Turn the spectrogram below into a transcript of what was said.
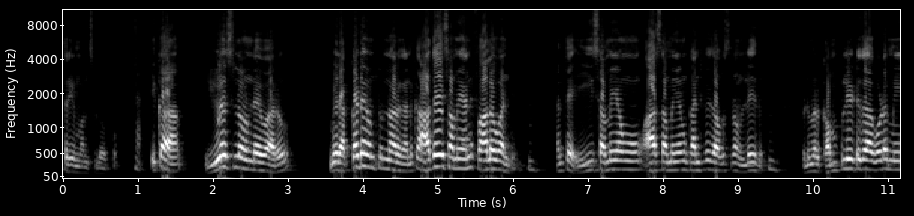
three months లోపు. ఇక యుఎస్లో ఉండేవారు మీరు అక్కడే ఉంటున్నారు కనుక అదే సమయాన్ని ఫాలో అవ్వండి. అంతే ఈ సమయం ఆ సమయం కన్ఫ్యూజ్ అవసరం లేదు. ఇప్పుడు మీరు కంప్లీట్గా కూడా మీ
